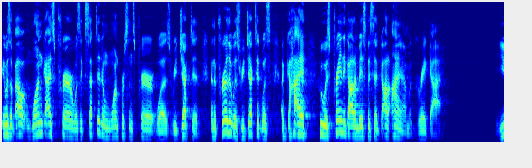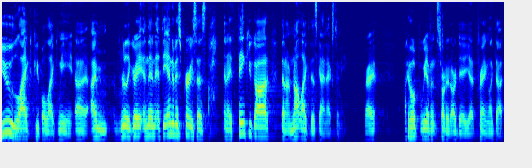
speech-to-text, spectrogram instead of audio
it was about one guy's prayer was accepted and one person's prayer was rejected. And the prayer that was rejected was a guy who was praying to God and basically said, God, I am a great guy you like people like me. Uh, I'm really great. And then at the end of his prayer, he says, oh, And I thank you, God, that I'm not like this guy next to me, right? I hope we haven't started our day yet praying like that.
